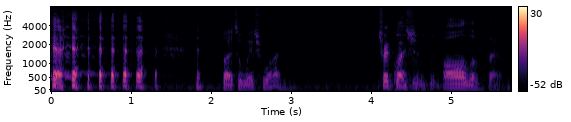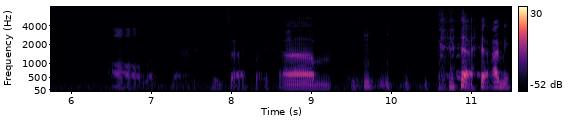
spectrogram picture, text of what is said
but which one? Trick question. All of them. all of them. Exactly. Um, I mean,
